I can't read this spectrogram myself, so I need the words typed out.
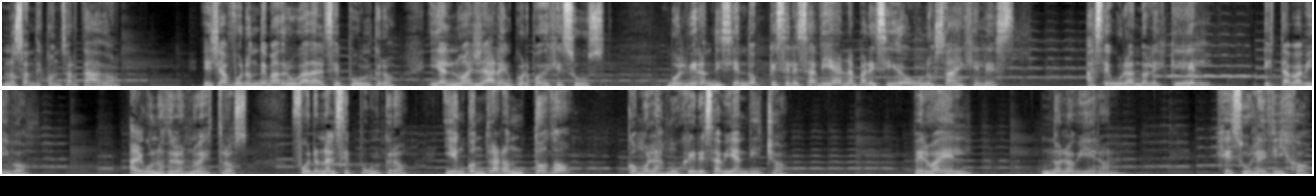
nos han desconcertado. Ellas fueron de madrugada al sepulcro y al no hallar el cuerpo de Jesús, volvieron diciendo que se les habían aparecido unos ángeles, asegurándoles que Él estaba vivo. Algunos de los nuestros fueron al sepulcro y encontraron todo como las mujeres habían dicho. Pero a Él no lo vieron. Jesús les dijo,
